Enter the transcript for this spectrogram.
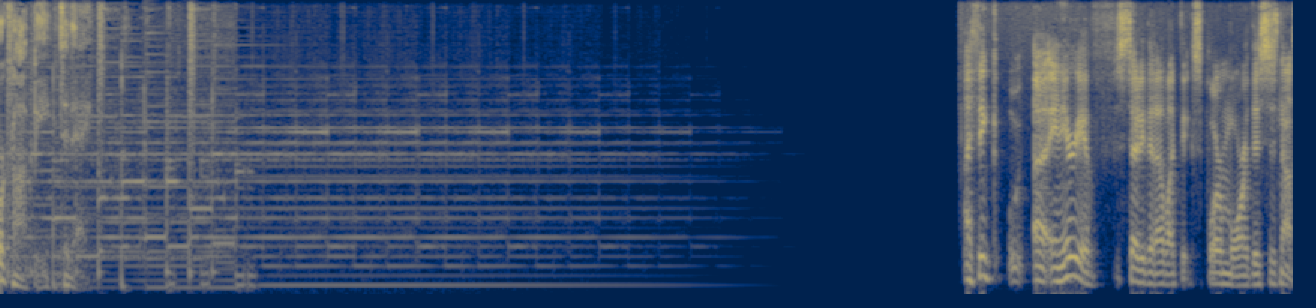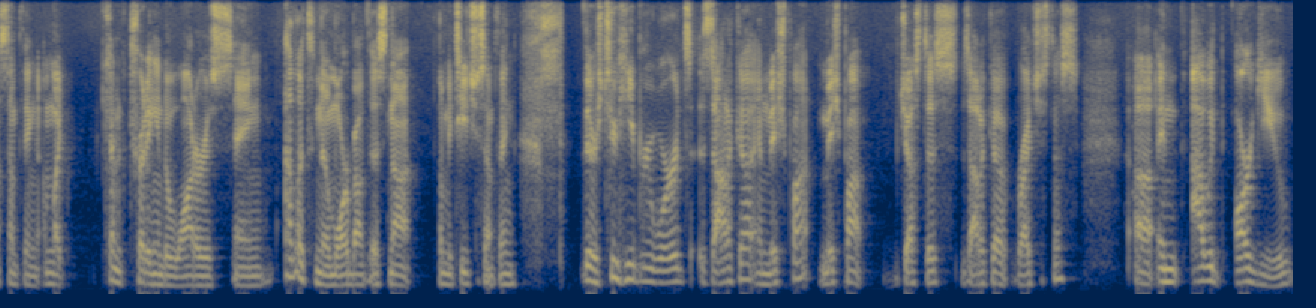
copy today. I think uh, an area of study that I'd like to explore more. This is not something I'm like kind of treading into waters, saying I'd like to know more about this. Not let me teach you something. There's two Hebrew words, Zadokah and Mishpat. Mishpat, justice. Zadokah, righteousness. Uh, and I would argue,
